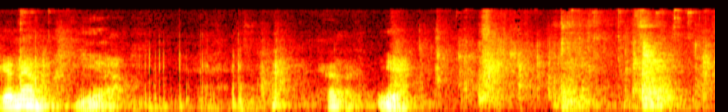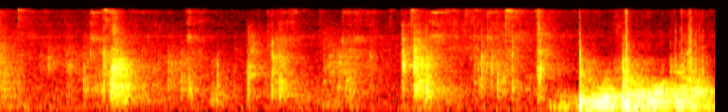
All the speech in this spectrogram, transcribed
Good now. Yeah. Yeah. Cord for a walk out.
